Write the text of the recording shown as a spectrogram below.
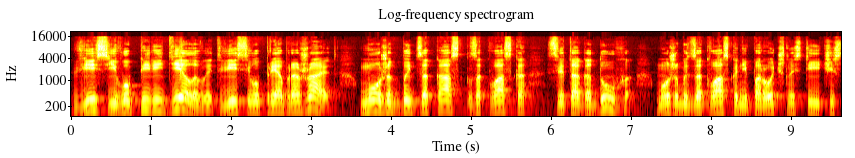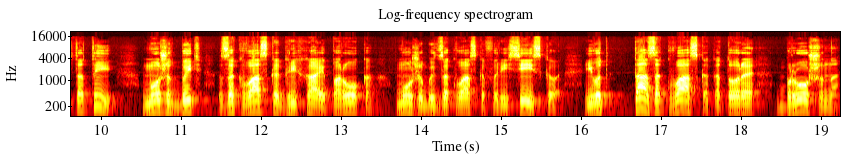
весь его переделывает, весь его преображает. Может быть заказ, закваска Святаго Духа, может быть закваска непорочности и чистоты, может быть закваска греха и порока, может быть закваска фарисейского. И вот та закваска, которая брошена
